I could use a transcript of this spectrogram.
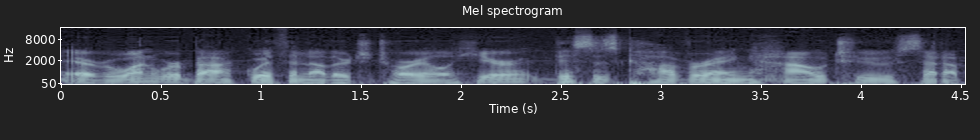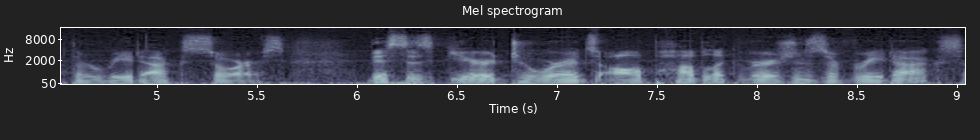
Hey everyone, we're back with another tutorial here. This is covering how to set up the Redux source. This is geared towards all public versions of Redux.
